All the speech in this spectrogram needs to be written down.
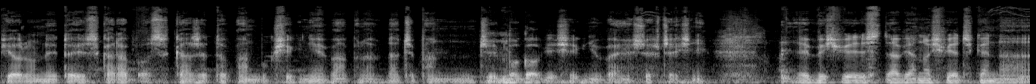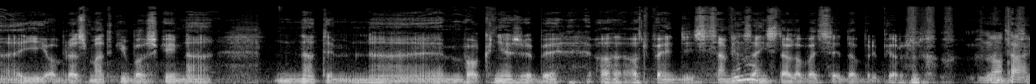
pioruny to jest kara boska, że to Pan Bóg się gniewa, prawda, czy Pan, czy mhm. bogowie się gniewają jeszcze wcześniej wystawiano świeczkę na, i obraz Matki Boskiej na, na tym na, w oknie, żeby odpędzić, sami no. zainstalować sobie dobry piorun. No, no tak.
